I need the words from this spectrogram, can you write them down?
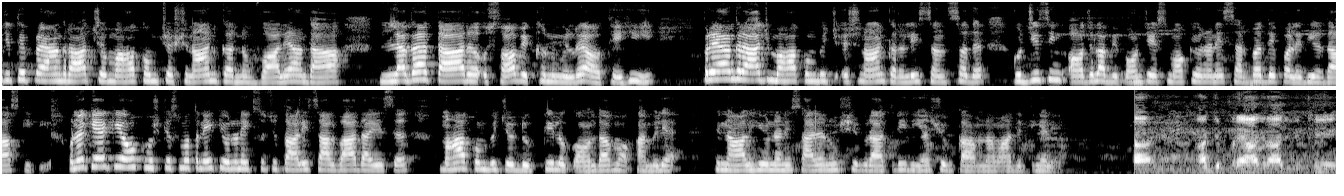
ਜਿੱਥੇ ਪ੍ਰਯਾਗਰਾਜ ਚ ਮਹਾਕੁੰਭ ਚ ਇਸ਼ਨਾਨ ਕਰਨ ਵਾਲਿਆਂ ਦਾ ਲਗਾਤਾਰ ਉਤਸ਼ਾਹ ਵੇਖਣ ਨੂੰ ਮਿਲ ਰਿਹਾ, ਉੱਥੇ ਹੀ ਪ੍ਰਯਾਗਰਾਜ ਮਹਾਕੁੰਭ ਵਿੱਚ ਇਸ਼ਨਾਨ ਕਰਨ ਲਈ ਸੰਸਦ ਗੁਰਜੀਤ ਸਿੰਘ ਔਜਲਾ ਵੀ ਪਹੁੰਚੇ। ਇਸ ਮੌਕੇ ਉਹਨਾਂ ਨੇ ਸਰਬਤ ਦੇ ਭਲੇ ਦੀ ਅਰਦਾਸ ਕੀਤੀ। ਉਹਨਾਂ ਕਿਹਾ ਕਿ ਉਹ ਖੁਸ਼ਕਿਸਮਤ ਨੇ ਕਿ ਉਹਨਾਂ ਨੇ 144 ਸਾਲ ਬਾਅਦ ਆਏ ਇਸ ਮਹਾਕੁੰਭ ਵਿੱਚ ਡੁਬਕੀ ਲਗਾਉਣ ਦਾ ਮੌਕਾ ਮਿਲਿਆ ਤੇ ਨਾਲ ਹੀ ਉਹਨਾਂ ਨੇ ਸਾਰਿਆਂ ਨੂੰ ਸ਼ਿਵਰਾਤਰੀ ਦੀਆਂ ਸ਼ੁਭਕਾਮਨਾਵਾਂ ਦਿੱਤੀਆਂ ਨੇ। ਅੱਜ ਪ੍ਰਯਾਗਰਾਜ ਵਿਖੇ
